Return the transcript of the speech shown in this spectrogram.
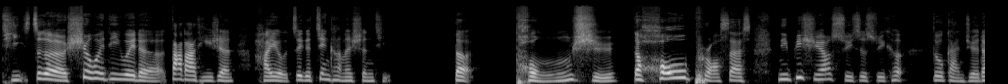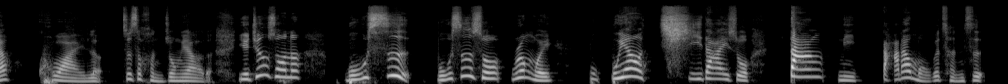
提这个社会地位的大大提升，还有这个健康的身体的同时，the whole process，你必须要随时随刻都感觉到快乐，这是很重要的。也就是说呢，不是不是说认为不不要期待说，当你达到某个层次，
